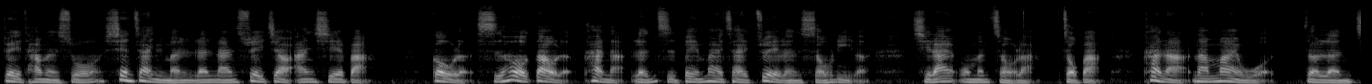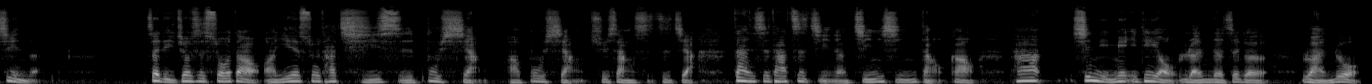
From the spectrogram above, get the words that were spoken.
对他们说：“现在你们仍然睡觉安歇吧，够了，时候到了。看哪，人子被卖在罪人手里了。起来，我们走了，走吧。看啊，那卖我的人进了。”这里就是说到啊，耶稣他其实不想啊，不想去上十字架，但是他自己呢，警醒祷告，他心里面一定有人的这个软弱。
